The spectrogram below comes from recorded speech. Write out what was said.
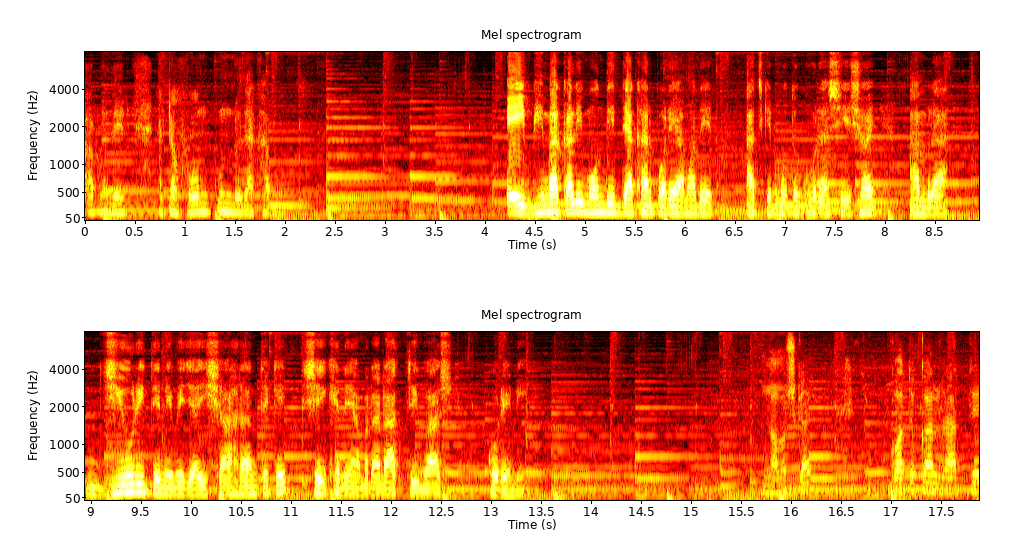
আপনাদের একটা হোম কুণ্ড দেখাবো। এই ভীমাকালী মন্দির দেখার পরে আমাদের আজকের মতো ঘোরা শেষ হয়। আমরা জিওরিতে নেমে যাই সাহারান থেকে সেইখানে আমরা রাত্রিবাস করে নিই। নমস্কার। গতকাল রাতে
